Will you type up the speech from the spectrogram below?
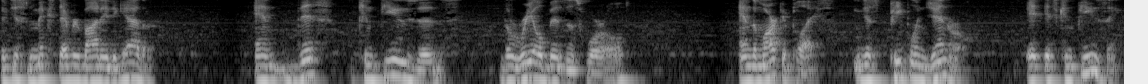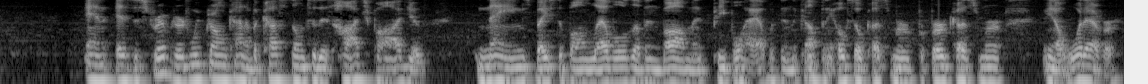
They've just mixed everybody together. And this confuses the real business world and the marketplace, just people in general it, it's confusing. And as distributors, we've grown kind of accustomed to this hodgepodge of names based upon levels of involvement people have within the company wholesale customer, preferred customer, you know, whatever.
